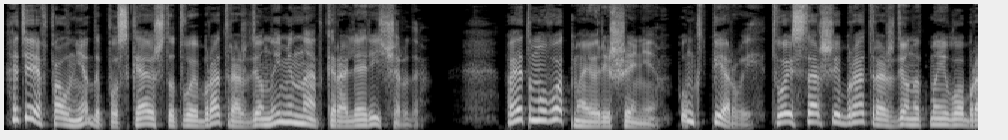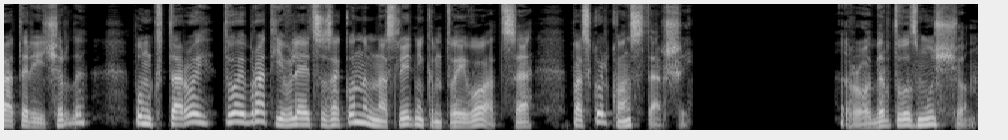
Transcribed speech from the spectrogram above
Хотя я вполне допускаю, что твой брат рожден именно от короля Ричарда. Поэтому вот мое решение. Пункт первый. Твой старший брат рожден от моего брата Ричарда. Пункт второй. Твой брат является законным наследником твоего отца, поскольку он старший. Роберт возмущен.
